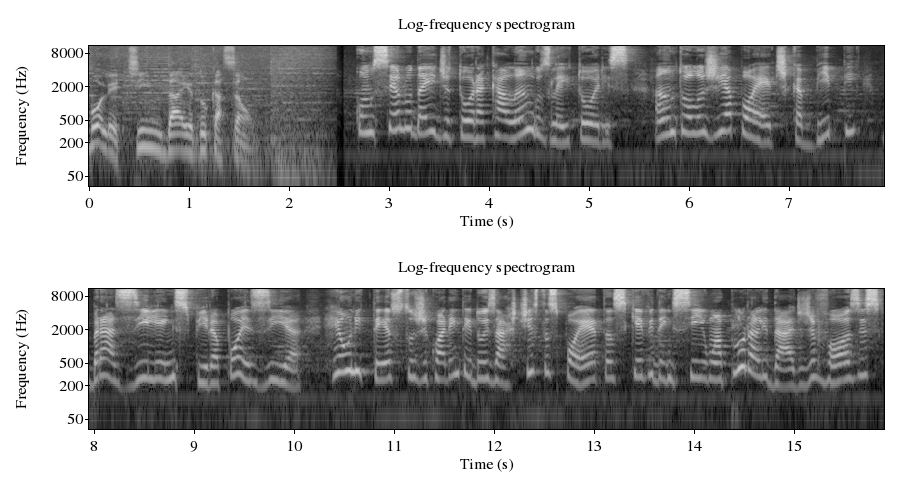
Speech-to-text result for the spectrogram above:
Boletim da Educação. Com selo da editora Calangos Leitores, a antologia poética BIP Brasília Inspira Poesia reúne textos de 42 artistas poetas que evidenciam a pluralidade de vozes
